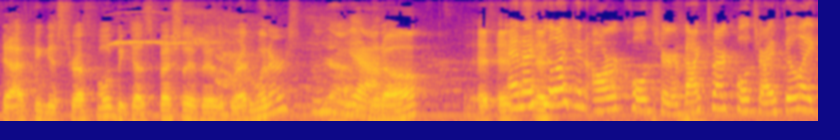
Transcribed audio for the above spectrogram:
dad can get stressful because especially if they're the breadwinners, mm-hmm. Yeah. Yeah. you know. It, it, and I it- feel like in our culture, back to our culture, I feel like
